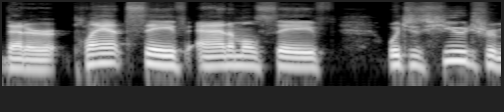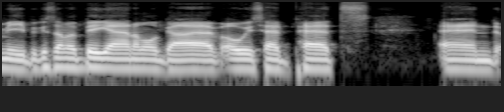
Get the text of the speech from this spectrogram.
that are plant safe, animal safe, which is huge for me because I'm a big animal guy. I've always had pets and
